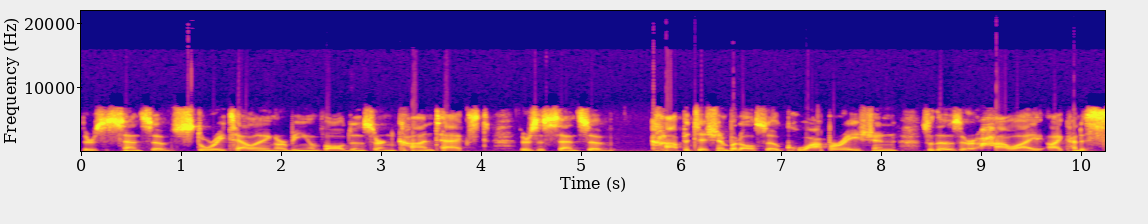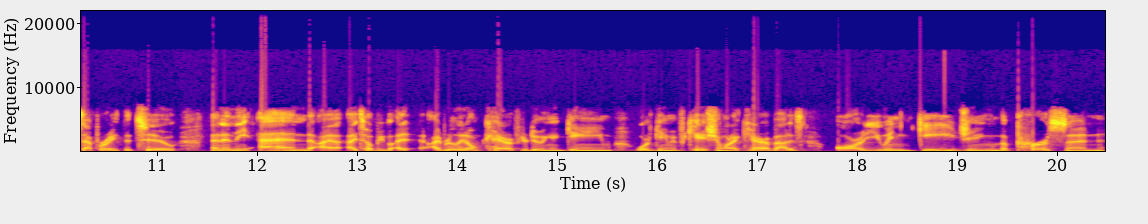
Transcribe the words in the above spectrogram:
there's a sense of storytelling or being involved in a certain context, there's a sense of competition but also cooperation. So those are how I, I kind of separate the two. And in the end, I, I tell people I, I really don't care if you're doing a game or gamification. What I care about is are you engaging the person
